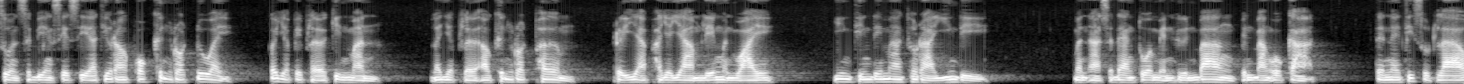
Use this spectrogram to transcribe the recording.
ส่วนสเสบียงเสียๆที่เราพกขึ้นรถด้วย ก็อย่าไปเผลอกินมัน และอย่าเผลอเอาขึ้นรถเพิ่ม หรืออย่าพยายามเลี้ยงมันไว้ ยิ่งทิ้งได้มากเท่าไหร่ยิ่งดี มันอาจแสดงตัวเหม็นหืนบ้างเป็นบางโอกาส แต่ในที่สุดแล้ว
